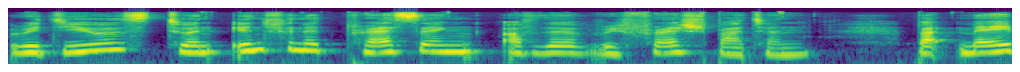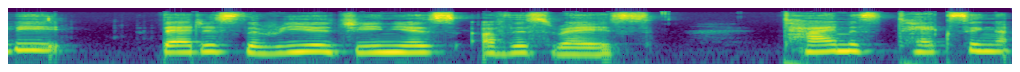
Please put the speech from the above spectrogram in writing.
reduced to an infinite pressing of the refresh button, but maybe that is the real genius of this race. Time is taxing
